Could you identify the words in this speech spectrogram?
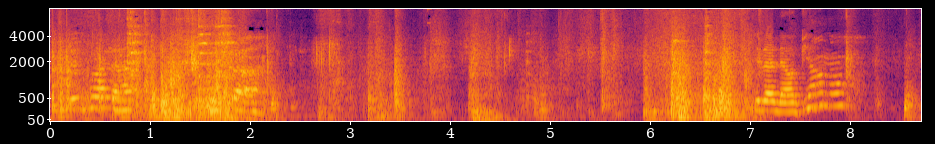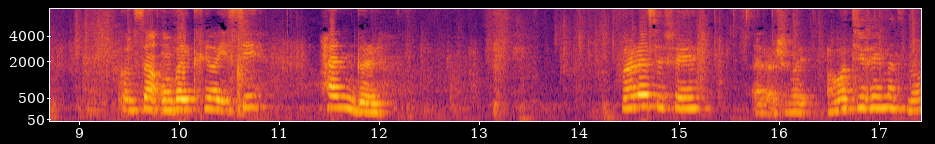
Le voilà. Oula. Il a l'air bien, non? Comme ça, on va écrire ici Hangul. Voilà, c'est fait. Alors, je vais retirer maintenant.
